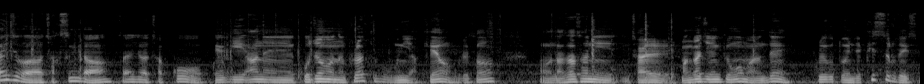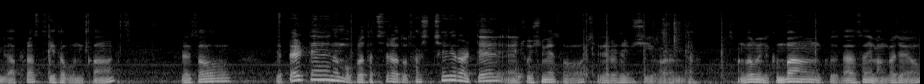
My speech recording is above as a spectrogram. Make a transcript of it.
사이즈가 작습니다. 사이즈가 작고 여기 안에 고정하는 플라스틱 부분이 약해요. 그래서 어, 나사선이 잘 망가지는 경우가 많은데 그리고 또 이제 피스로 되어 있습니다. 플라스틱이다 보니까 그래서 뺄 때는 뭐 그렇다 치더라도 다시 체결할 때 예, 조심해서 체결을 해주시기 바랍니다. 안 그러면 이제 금방 그 나사선이 망가져요.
